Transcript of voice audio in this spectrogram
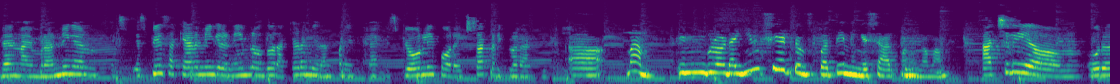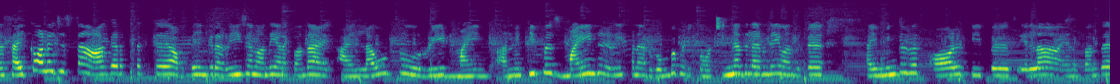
Then I am running and SPS அகாடமிங்கிற நேம்ல வந்து ஒரு அகாடமி ரன் பண்ணிட்டு இருக்கேன் it's purely for extra curricular activity ma'am உங்களோட இனிஷியேட்டிவ்ஸ் பத்தி நீங்க ஷேர் பண்ணுங்க மேம் ஆக்சுவலி ஒரு சைக்காலஜிஸ்டா ஆகிறதுக்கு அப்படிங்கிற ரீசன் வந்து எனக்கு வந்து I love to read mind I mean peoples mind read பண்ண எனக்கு ரொம்ப பிடிக்கும். சின்னதுல இருந்தே வந்துட்டு I mingle with all peoples எல்லாம் எனக்கு வந்து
